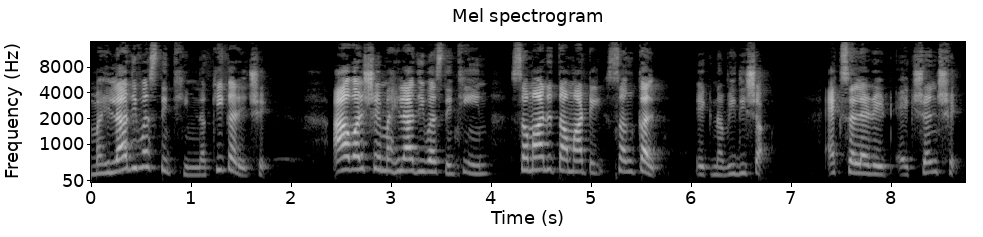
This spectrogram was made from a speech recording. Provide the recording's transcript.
મહિલા દિવસની થીમ નક્કી કરે છે. આ વર્ષે મહિલા દિવસની થીમ સમાનતા માટે સંકલ્પ, એક નવી દિશા, એક્સેલરેટ એક્શન છે,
